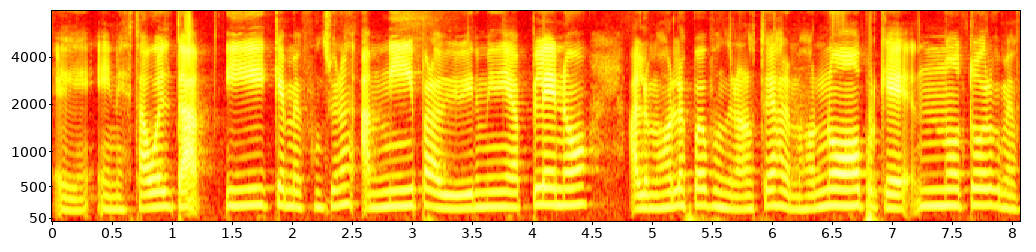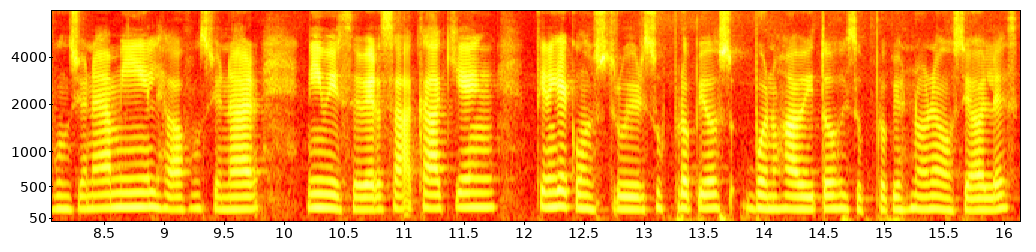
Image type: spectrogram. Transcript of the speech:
eh, en esta vuelta y que me funcionan a mí para vivir mi día pleno. A lo mejor les puede funcionar a ustedes, a lo mejor no, porque no todo lo que me funcione a mí les va a funcionar ni viceversa. Cada quien tiene que construir sus propios buenos hábitos y sus propios no negociables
